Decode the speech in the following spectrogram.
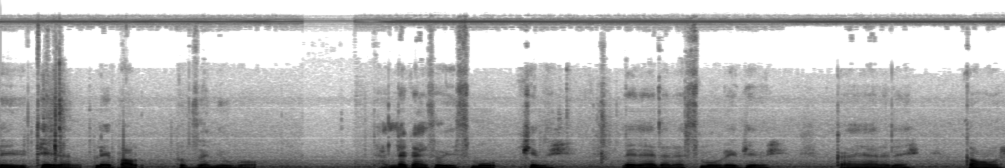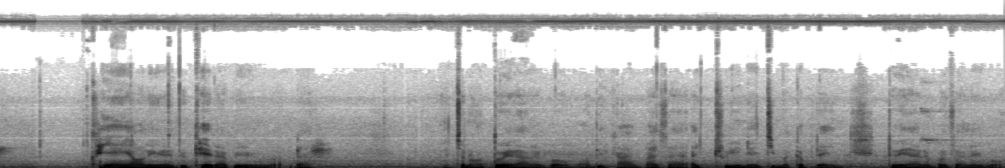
လေးတွေထည့်တယ်ပလဲပေါက်ပုံစံမျိုးပေါ့ဒါလက်ကင်ဆိုရင် smooth ဖြစ်မယ်လဲလဲတယ်လည်း smooth လေးဖြစ်မယ်ကန်ရတယ်လည်းကောင်းတယ် ခရမ်းရောင်လေးနဲ့သူထည့်တာပြီးတော့ဒါကျွန်တော်တွဲထားတဲ့ပုံပေါ့ဒီကပိုက်ဆန် H3 နဲ့ Gmail ကပ်တဲ့တွဲထားတဲ့ပုံစံလေးပေါ့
